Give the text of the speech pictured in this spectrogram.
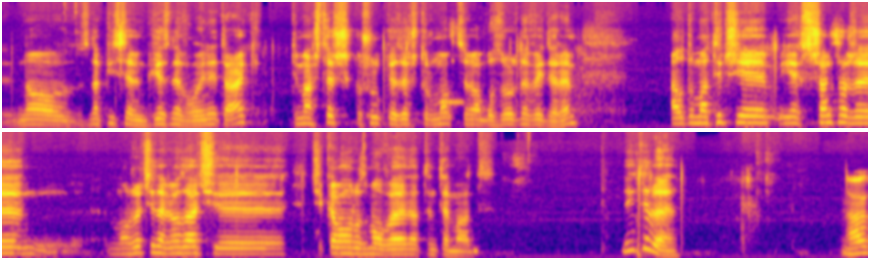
yy, no, z napisem Gwiezdne Wojny, tak? Ty masz też koszulkę ze szturmowcem albo z Lordem Vaderem. Automatycznie jest szansa, że możecie nawiązać yy, ciekawą rozmowę na ten temat. No i tyle. No,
